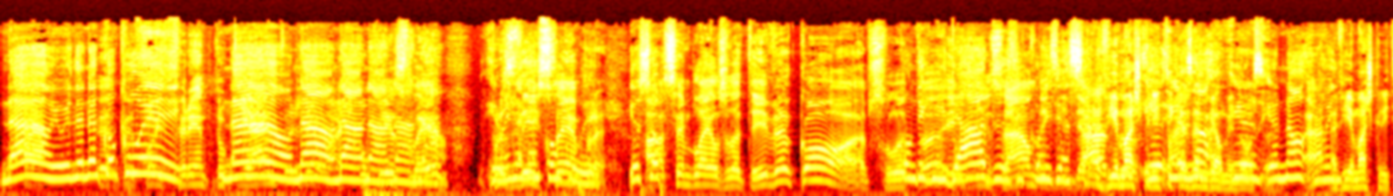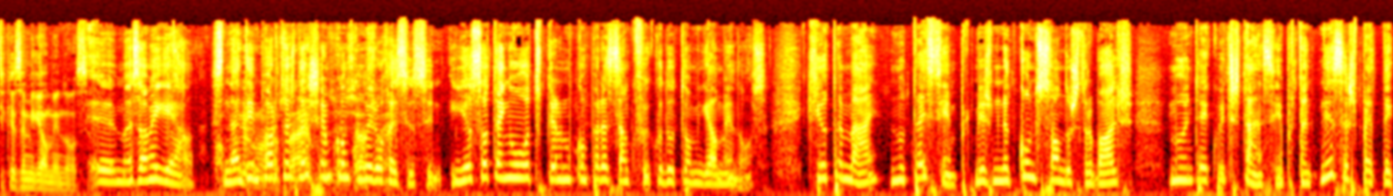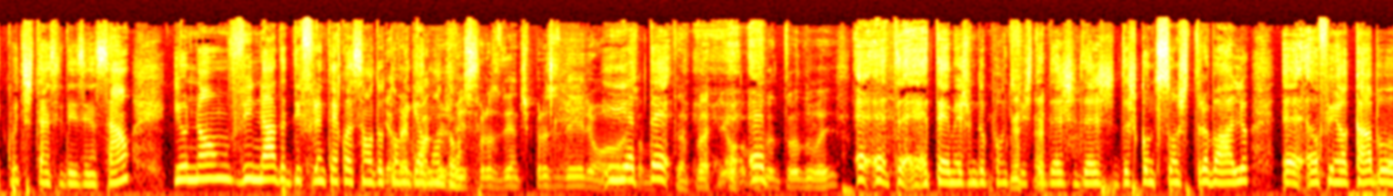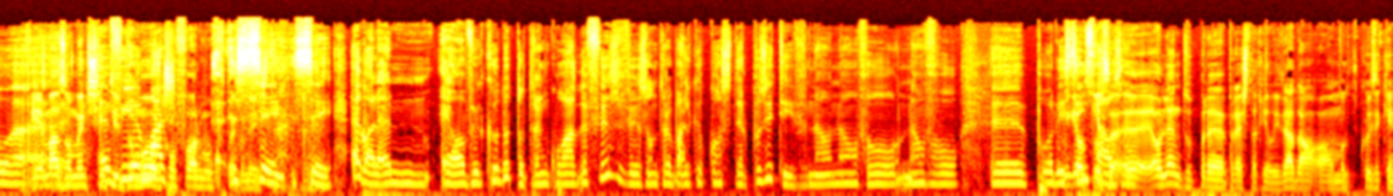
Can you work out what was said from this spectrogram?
não, eu ainda não concluí. Que foi diferente do não, que antes, não, não, não, não, não eu ainda não concluí. Eu sou... a Assembleia Legislativa com absoluta com dignidade isenção, e com isenção. Havia mais críticas eu, eu a Miguel Mendonça. Eu, não, ah? Havia mais críticas a Miguel Mendonça. Uh, mas, ó Miguel, se não te importas, deixa-me concluir o raciocínio. E eu só tenho outro termo de comparação que foi com o Dr. Miguel Mendonça, que eu também notei sempre, mesmo na condução dos trabalhos, muita equidistância. Portanto, nesse aspecto da equidistância e da isenção, eu não vi nada diferente em relação ao Dr. Miguel Mendonça. Os vice-presidentes presidiram. E até, também houve é, tudo isso. É, até, até, mesmo do ponto de vista das, das, das condições de trabalho, é, ao fim e ao cabo. Havia mais ou menos sentido de humor, mais, conforme o protagonista. Sim, sim. Agora, é óbvio que o doutor Trancoada fez, fez um trabalho que eu considero positivo. Não, não vou, não vou uh, pôr isso Miguel em Sousa, causa. Uh, olhando para, para esta realidade, há, há uma coisa que é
